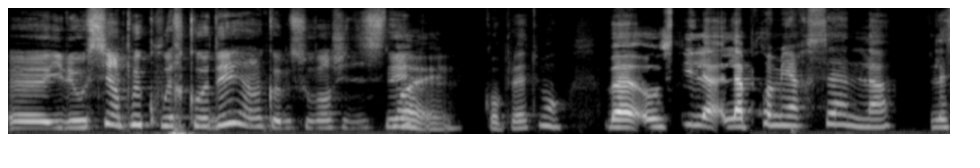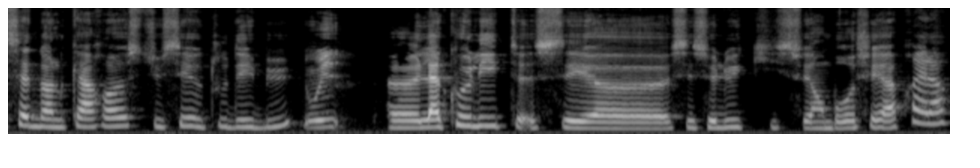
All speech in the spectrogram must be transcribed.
euh, il est aussi un peu queer codé, hein, comme souvent chez Disney. Ouais, complètement. Bah aussi la, la première scène là, la scène dans le carrosse, tu sais, au tout début. Oui, Euh, L'acolyte, c'est euh, c'est celui qui se fait embrocher après là.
